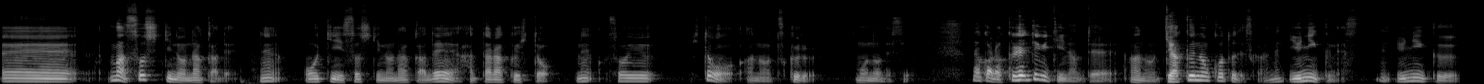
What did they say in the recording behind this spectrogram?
えー、まあ組織の中でね大きい組織の中で働く人、ね、そういう人をあの作るものですよ。だからクリエイティビティなんてあの逆のことですからねユニークネス。ね、ユニーク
